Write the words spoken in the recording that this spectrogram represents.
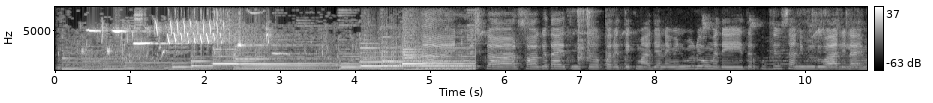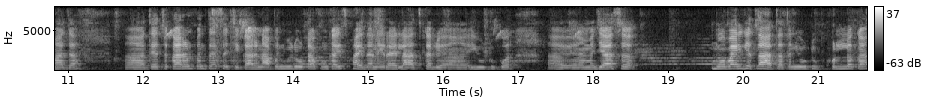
हाय नमस्कार. स्वागत आहे तुमचं परत एक माझ्या नवीन व्हिडिओमध्ये. तर खूप दिवसांनी व्हिडिओ आलेला आहे माझा. त्याचं कारण पण तसंच आहे. कारण आपण व्हिडिओ टाकून काहीच फायदा नाही राहिला आजकाल यूट्यूबवर म्हणजे असं मोबाईल घेतला हातात आणि यूट्यूब खोललं का?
